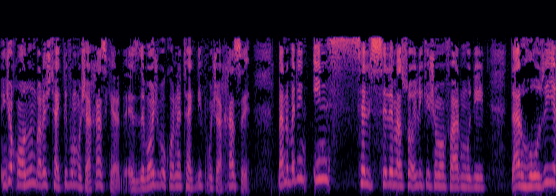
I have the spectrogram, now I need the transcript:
اینجا قانون براش تکلیف مشخص کرده. ازدواج بکنه تکلیف مشخصه. بنابراین این سلسله مسائلی که شما فرمودید در حوزه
